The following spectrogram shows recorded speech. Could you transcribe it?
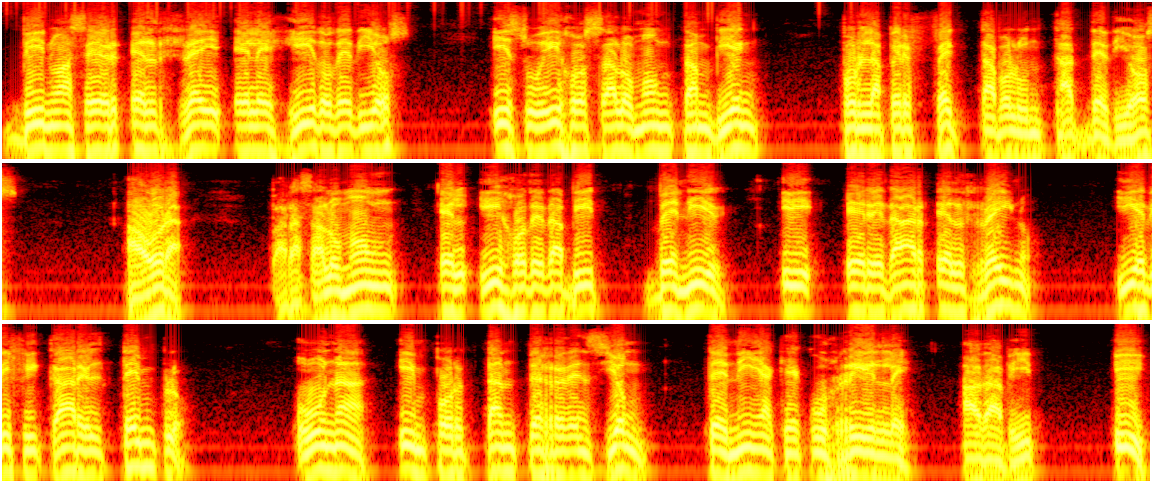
vino a ser el rey elegido de Dios y su hijo Salomón también por la perfecta voluntad de Dios. Ahora, para Salomón, el hijo de David, venir y heredar el reino y edificar el templo, una importante redención tenía que ocurrirle a David. Y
